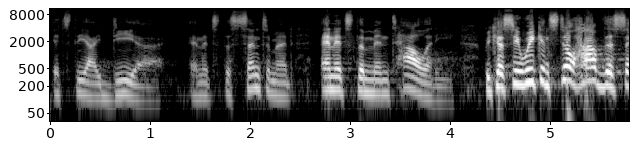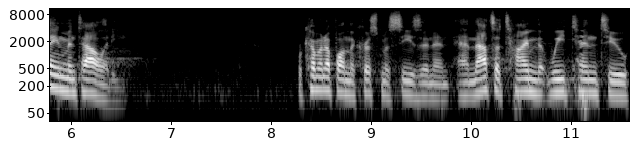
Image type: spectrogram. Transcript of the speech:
it's the idea and it's the sentiment and it's the mentality. Because, see, we can still have this same mentality. We're coming up on the Christmas season, and, and that's a time that we tend to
